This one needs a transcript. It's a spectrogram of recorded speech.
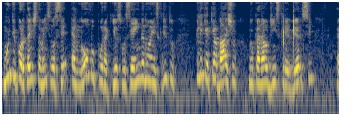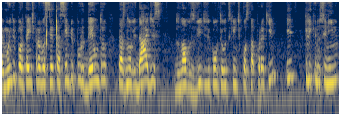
Muito importante também, se você é novo por aqui ou se você ainda não é inscrito, clique aqui abaixo no canal de inscrever-se. É muito importante para você estar sempre por dentro das novidades, dos novos vídeos e conteúdos que a gente postar por aqui. E clique no sininho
